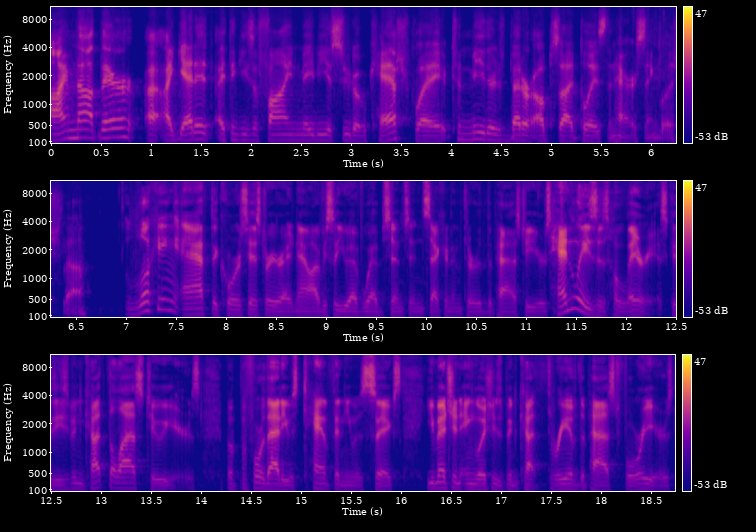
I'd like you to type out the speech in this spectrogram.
I'm not there. I, I, get it. I think he's a fine, maybe a pseudo cash play. To me, there's better upside plays than Harris English, though. Looking at the course history right now, obviously you have Webb Simpson second and third the past two years. Henley's is hilarious because he's been cut the last two years, but before that he was tenth and he was sixth. You mentioned English, who's been cut three of the past four years.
